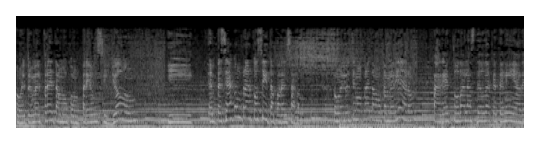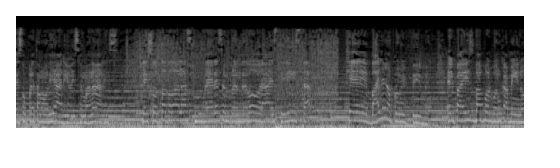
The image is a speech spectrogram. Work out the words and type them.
Con el primer préstamo compré un sillón y empecé a comprar cositas para el salón. Con el último préstamo que me dieron, pagué todas las deudas que tenía de esos préstamos diarios y semanales. Le exhorto a todas las mujeres emprendedoras, estilistas, que vayan a Promipyme. El país va por buen camino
